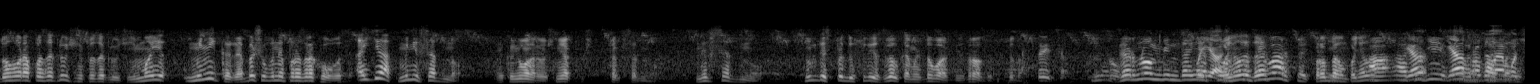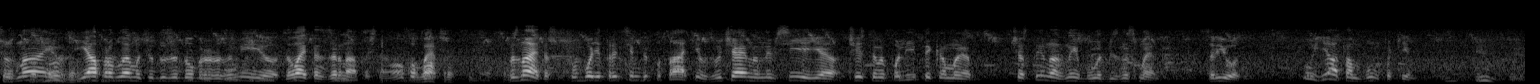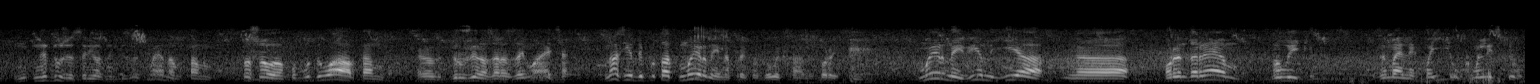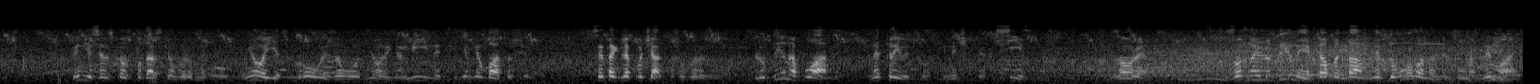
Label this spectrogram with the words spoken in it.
договора по заключенню, по заключенню. Мені каже, аби щоб вони порозраховувалися. А як? Мені все одно. Я кажу, Іван Григорович, ну як так все одно? Не все одно. Ну люди ж прийдуть сюди з вилками ж до вас і зразу сюди. Дивіться, Зерном він дає. Поняли, да? собівартості, Проблему поняли? а- а я, тоді я проблему цю знаю, я проблему цю дуже добре розумію. Давайте з зерна почнемо. Ну, По-перше, ви знаєте, що в свободі 37 депутатів, звичайно, не всі є чистими політиками, частина з них були бізнесмени. Серйозно. Ну я там був таким не дуже серйозним бізнесменом. Там то, що побудував, там е, дружина зараз займається. У нас є депутат мирний, наприклад, Олександр Борис. Мирний він є е, орендарем великим земельних паїв у Хмельницькій області. Він є сільськогосподарським виробником. В нього є цукровий завод, в нього є мійниці, є в нього багато всього. Це так для початку, щоб ви розуміли. Людина платить не 3%, не 4%, 7% за оренду. Жодної людини, яка би там невдоволена не була, немає.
